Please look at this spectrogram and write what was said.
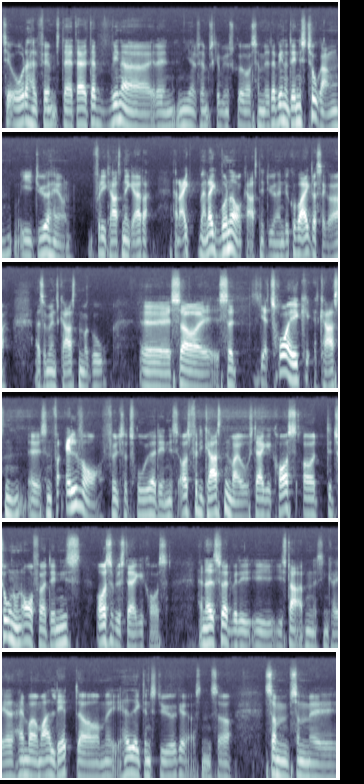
til 98, der, der, der vinder, eller 99 skal vi måske også have med, der vinder Dennis to gange i dyrehaven, fordi Carsten ikke er der. Han har ikke, han har ikke vundet over Carsten i dyrehaven, det kunne bare ikke lade sig gøre, altså mens Carsten var god. Øh, så, så jeg tror ikke, at Carsten øh, sådan for alvor følte sig truet af Dennis. Også fordi Carsten var jo stærk i cross, og det tog nogle år før Dennis også blev stærk i cross. Han havde svært ved det i, i starten af sin karriere. Han var jo meget let og havde ikke den styrke og sådan, så som, som øh,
